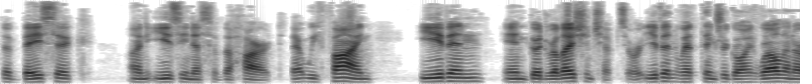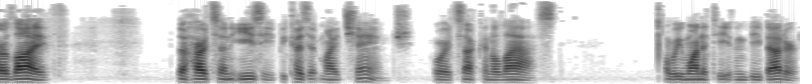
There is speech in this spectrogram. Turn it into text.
the basic uneasiness of the heart that we find even in good relationships or even when things are going well in our life. The heart's uneasy because it might change or it's not going to last or we want it to even be better.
